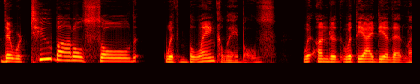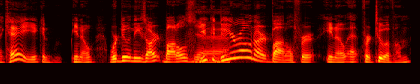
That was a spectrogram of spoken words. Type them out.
there were two bottles sold with blank labels with under with the idea that like hey you can you know we're doing these art bottles. You could do your own art bottle for you know at, for two of them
